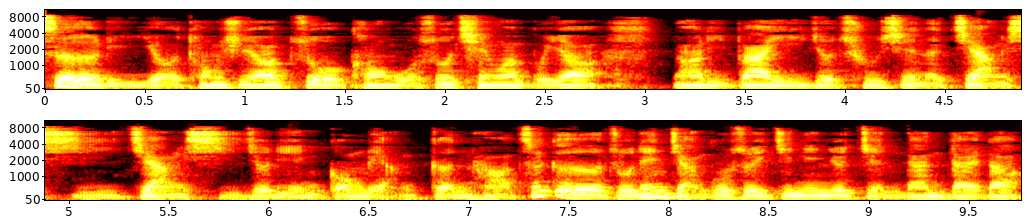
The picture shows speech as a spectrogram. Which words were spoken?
这里有同学要做空，我说千万不要，然后礼拜一就出现了降息，降息就连攻两根哈，这个昨天讲过，所以今天就简单带到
